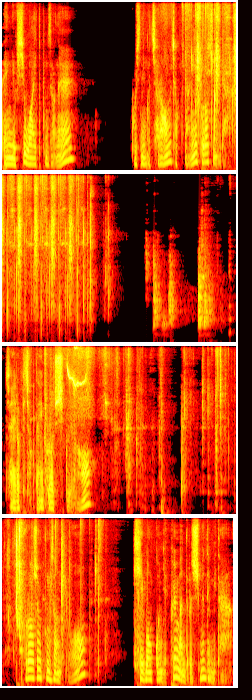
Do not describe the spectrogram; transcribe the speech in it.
160 화이트 풍선을 보시는 것처럼 적당히 불어줍니다. 자, 이렇게 적당히 불어주시고요. 불어준 풍선으로 기본 꽃잎을 만들어 주시면 됩니다.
